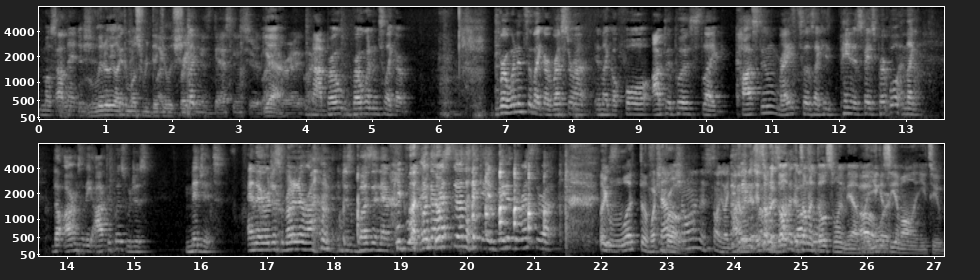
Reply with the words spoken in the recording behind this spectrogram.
most outlandish shit. Literally like the most ridiculous like, shit. breaking his desk and shit. Like, Yeah. right? Like, Nah, bro, bro went into like a. Bro went into like a restaurant in like a full octopus like costume, right? So it's like he painted his face purple, and like the arms of the octopus were just midgets, and they were just running around and just buzzing at people in the restaurant, like invaded the restaurant. Like what the What f- channel bro? is showing? It's just on like I I mean, mean, it's, it's on on- it's on adult. It's on Adult Adult Swim, yeah, but Oh, you can word. see them all on YouTube.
